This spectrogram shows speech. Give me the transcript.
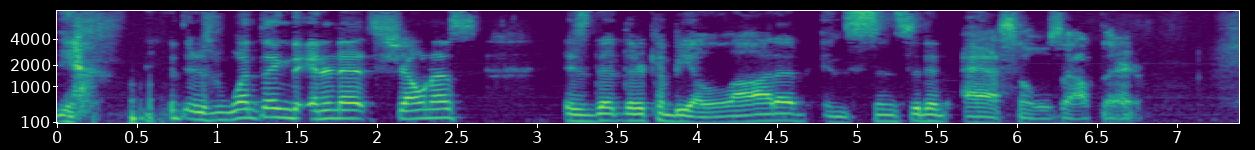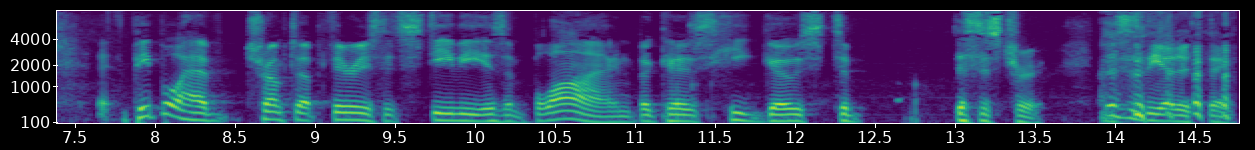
Yeah. There's one thing the internet's shown us is that there can be a lot of insensitive assholes out there. People have trumped up theories that Stevie isn't blind because he goes to. This is true. This is the other thing.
